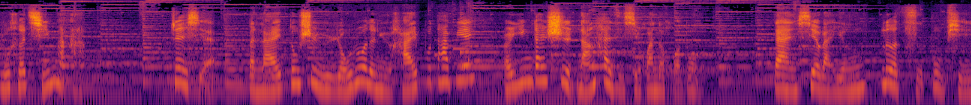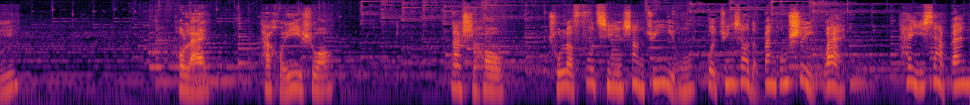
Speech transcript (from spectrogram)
如何骑马。这些本来都是与柔弱的女孩不搭边，而应该是男孩子喜欢的活动，但谢婉莹乐此不疲。后来，他回忆说：“那时候，除了父亲上军营或军校的办公室以外，他一下班，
